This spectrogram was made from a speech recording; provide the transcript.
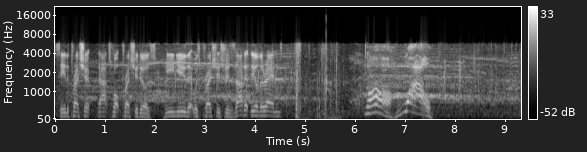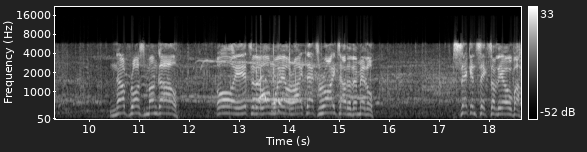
See the pressure? That's what pressure does. He knew that was pressure. Shahzad at the other end. Oh, wow! Nawroz Mangal. Oh, he hits it a long way, all right. That's right out of the middle. Second six of the over. A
